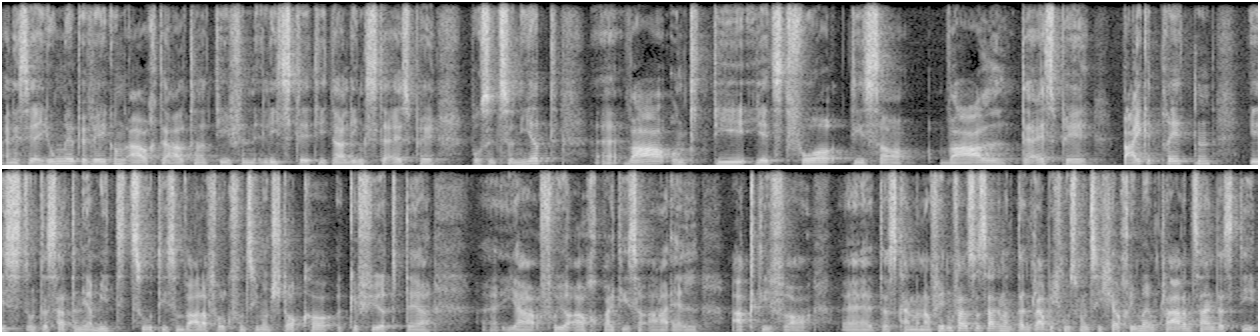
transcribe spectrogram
eine sehr junge Bewegung auch der alternativen Liste, die da links der SP positioniert äh, war und die jetzt vor dieser Wahl der SP beigetreten ist. Und das hat dann ja mit zu diesem Wahlerfolg von Simon Stocker geführt, der äh, ja früher auch bei dieser AL aktiv war. Äh, das kann man auf jeden Fall so sagen. Und dann, glaube ich, muss man sich auch immer im Klaren sein, dass die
